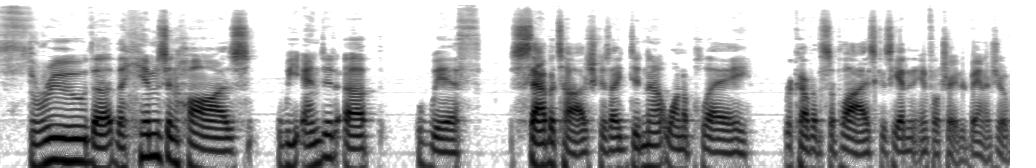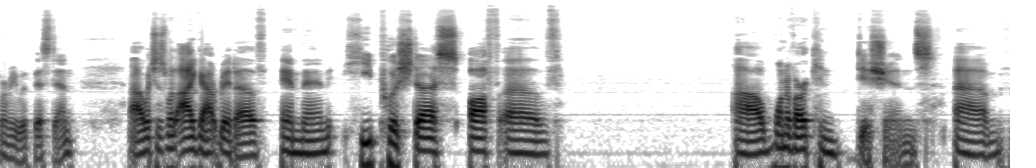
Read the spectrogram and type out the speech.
through the the hymns and haws, we ended up with sabotage because I did not want to play recover the supplies because he had an infiltrate advantage over me with Bistan, uh, which is what I got rid of. And then he pushed us off of uh, one of our conditions. Um,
